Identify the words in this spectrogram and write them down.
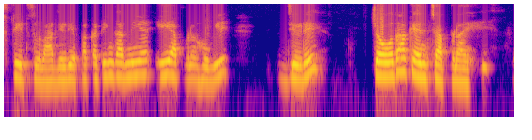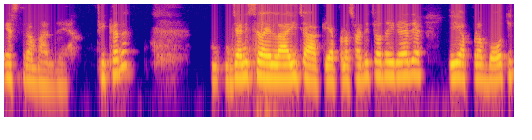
ਸਟੇਟ ਸਲਵਾਰ ਜਿਹੜੀ ਆਪਾਂ ਕਟਿੰਗ ਕਰਨੀ ਹੈ, ਇਹ ਆਪਣਾ ਹੋ ਗਏ ਜਿਹੜੇ 14 ਕੁ ਇੰਚ ਆਪਣਾ ਇਹ ਇਸ ਤਰ੍ਹਾਂ ਬਣ ਰਿਹਾ, ਠੀਕ ਹੈ ਨਾ? ਜਾਨੀ ਸਿਲਾਈ ਚ ਆ ਕੇ ਆਪਣਾ 14.5 ਹੀ ਰਹਿ ਰਿਹਾ ਇਹ ਆਪਣਾ ਬਹੁਤ ਹੀ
